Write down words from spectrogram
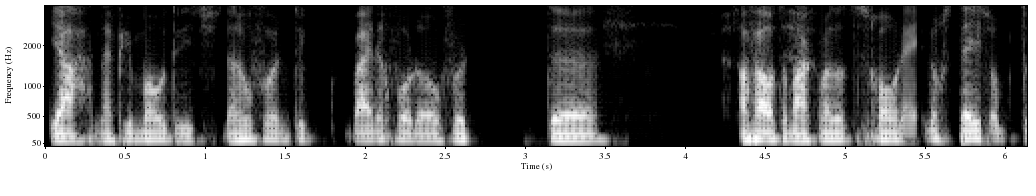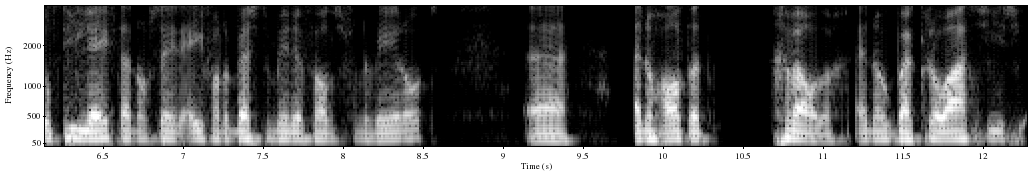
ja, dan heb je Modric. Daar hoeven we natuurlijk weinig woorden over te afhaal te maken. Maar dat is gewoon nog steeds op, op die leeftijd nog steeds een van de beste middenvelders van de wereld. Uh, en nog altijd geweldig. En ook bij Kroatië is hij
